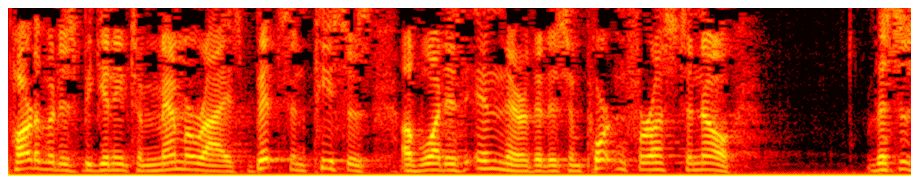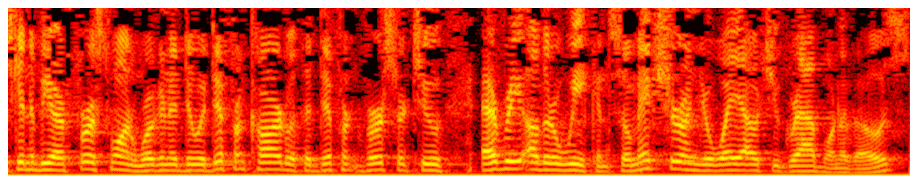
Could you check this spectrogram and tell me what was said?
Part of it is beginning to memorize bits and pieces of what is in there that is important for us to know. This is going to be our first one. We're going to do a different card with a different verse or two every other week. And so make sure on your way out you grab one of those.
